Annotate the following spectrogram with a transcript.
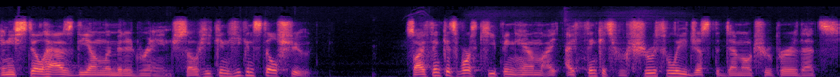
And he still has the unlimited range. So he can he can still shoot. So I think it's worth keeping him. I, I think it's truthfully just the demo trooper that's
